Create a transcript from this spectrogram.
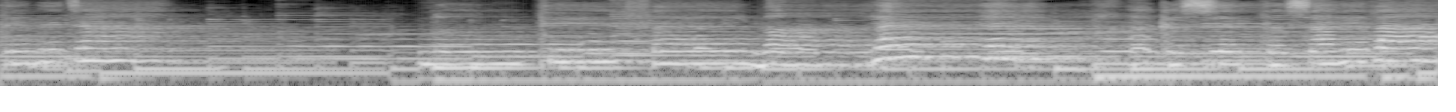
partene già, non ti fermare, a cassetta sale va.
